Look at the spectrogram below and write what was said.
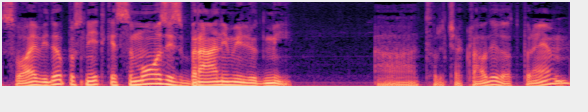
svoje videoposnetke samo z izbranimi ljudmi. Uh, torej, če Klaudij, da odprem.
